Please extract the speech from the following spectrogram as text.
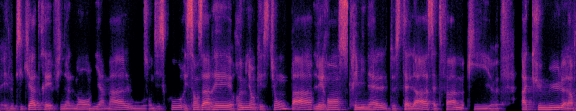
Et le psychiatre est finalement mis à mal ou son discours est sans arrêt remis en question par l'errance criminelle de Stella, cette femme qui euh, accumule, alors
